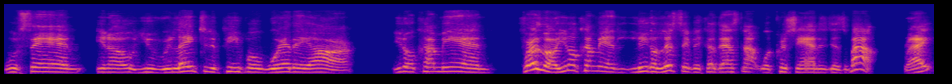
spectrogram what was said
with saying, you know, you relate to the people where they are. You don't come in, first of all, you don't come in legalistic because that's not what Christianity is about, right?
